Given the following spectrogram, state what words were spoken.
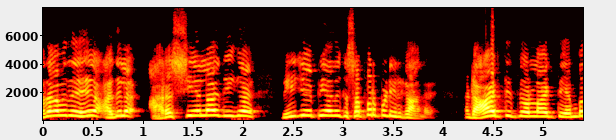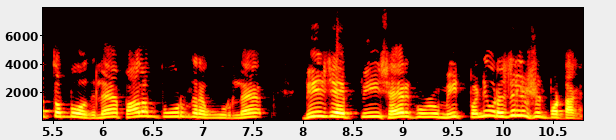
அதாவது அதில் அரசியலாக நீங்க பிஜேபி அதுக்கு சஃபர் பண்ணியிருக்காங்க. அண்ட் 1989ல பாலம்பூர்ங்கிற ஊரில் பிஜேபி செயற்குழு மீட் பண்ணி ஒரு ரெசல்யூஷன் போட்டாங்க.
